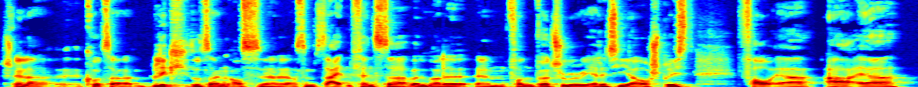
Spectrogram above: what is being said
Schneller, äh, kurzer Blick sozusagen aus, äh, aus dem Seitenfenster, weil du gerade ähm, von Virtual Reality ja auch sprichst. VR, AR,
